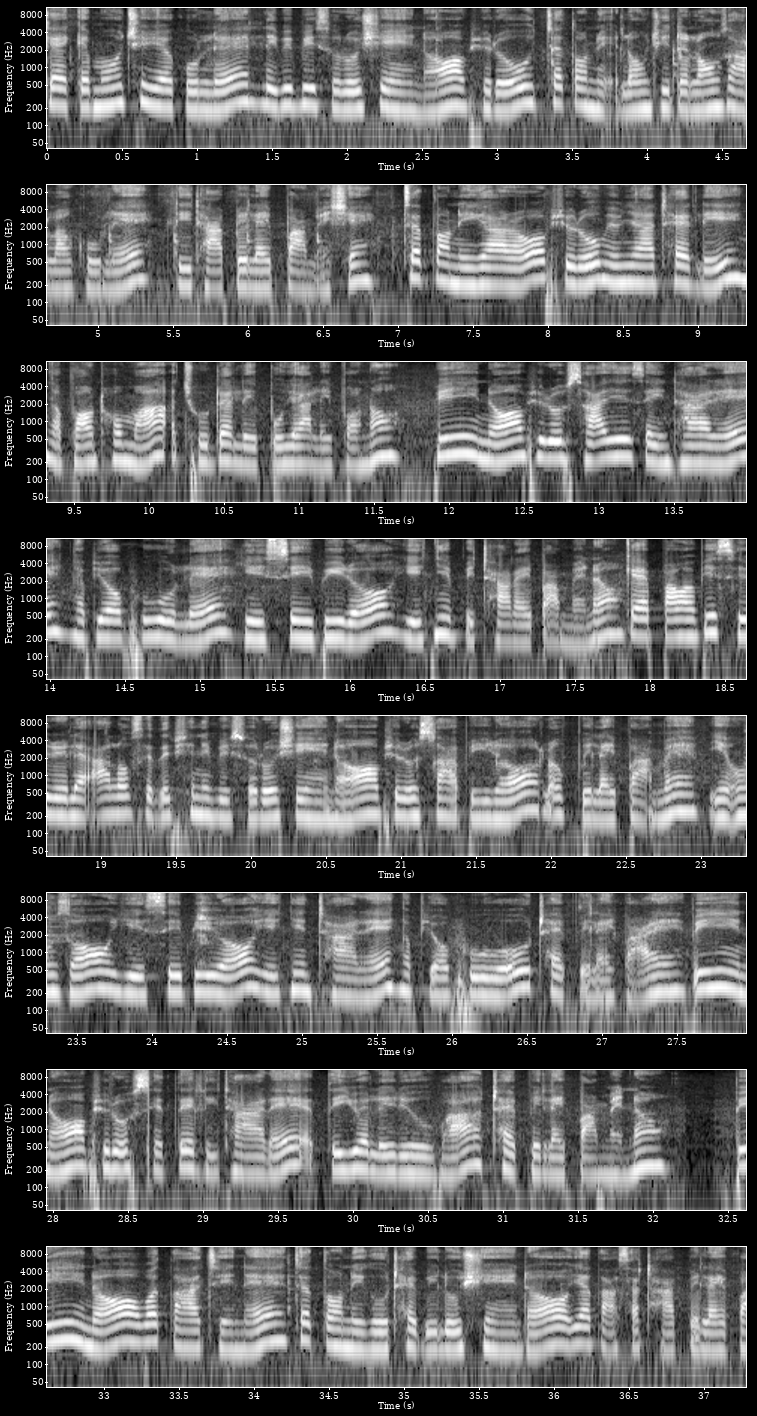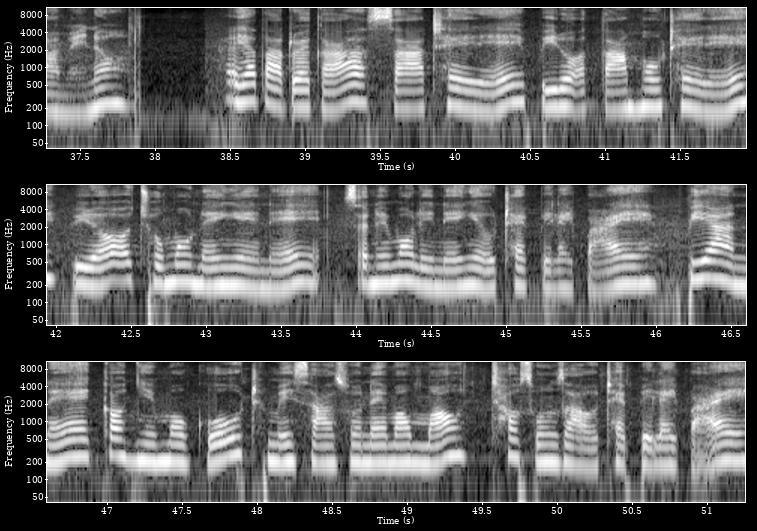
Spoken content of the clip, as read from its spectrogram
ကဲကင်မွန်းချီရွက်ကိုလည်းလှီးပြီးပြီဆိုလို့ရှိရင်တော့ဖြူတို့စက်သွန်တွေအလုံးကြီးတစ်လုံးစာလောက်ကိုလည်းလှီးထားပေးလိုက်ပါမယ်ရှင်စက်သွန်တွေကတော့ဖြူတို့များများထက်လေးငပေါင်းထုံးမှာအချိုတက်လေးပိုးရလေးပေါ့နော်ပြီးရင်တော့ဖြူတို့စားရည်စိန်ထားတဲ့ငပြောဖူးကိုလည်းရေဆေးပြီးတော့ရေညှစ်ပေးထားလိုက်ပါမယ်နော်။ကဲပါဝင်ပစ္စည်းတွေလည်းအားလုံးဆက်သဖြစ်နေပြီဆိုလို့ရှိရင်တော့ဖြူတို့စပြီးတော့လုပ်ပေးလိုက်ပါမယ်။ရင်ဦးဆုံးရေဆေးပြီးတော့ရေညှစ်ထားတဲ့ငပြောဖူးကိုထည့်ပေးလိုက်ပါတယ်။ပြီးရင်တော့ဖြူတို့ဆက်သက်လီထားတဲ့အသေးရွက်လေးတွေကိုပါထည့်ပေးလိုက်ပါမယ်နော်။ပြီးရင်တော့ဝတ်သားချင်းနဲ့ကြက်သွန်တွေကိုထည့်ပြီးလို့ရှိရင်တော့ရတာဆက်ထားပေးလိုက်ပါမယ်နော်။ အရတာအတွက်ကစားထဲ့တယ်ပြီးတော့အသားမှုတ်ထဲ့တယ်ပြီးတော့ချုံမုတ်နှင်းငယ်နဲ့စနေမုတ်လေးနှင်းငယ်ကိုထည့်ပေးလိုက်ပါတယ်ပြီးရနဲ့ကောက်ညင်မုတ်ကိုထမင်းစားစွန်းနဲ့မောက်မောက်6စွန်းစာကိုထည့်ပေးလိုက်ပါတယ်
